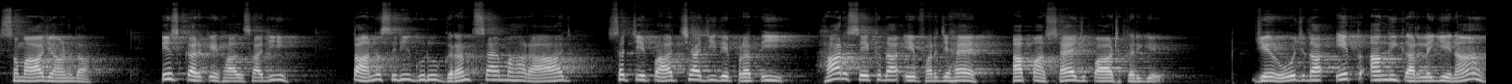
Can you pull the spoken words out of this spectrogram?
ਸਮਾ ਜਾਣ ਦਾ। ਇਸ ਕਰਕੇ ਖਾਲਸਾ ਜੀ, ਧੰਨ ਸ੍ਰੀ ਗੁਰੂ ਗ੍ਰੰਥ ਸਾਹਿਬ ਮਹਾਰਾਜ, ਸੱਚੇ ਪਾਤਸ਼ਾਹ ਜੀ ਦੇ ਪ੍ਰਤੀ ਹਰ ਸਿੱਖ ਦਾ ਇਹ ਫਰਜ਼ ਹੈ, ਆਪਾਂ ਸਹਿਜ ਪਾਠ ਕਰੀਏ। ਜੇ ਰੋਜ਼ ਦਾ ਇੱਕ ਅੰਗ ਹੀ ਕਰ ਲਈਏ ਨਾ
